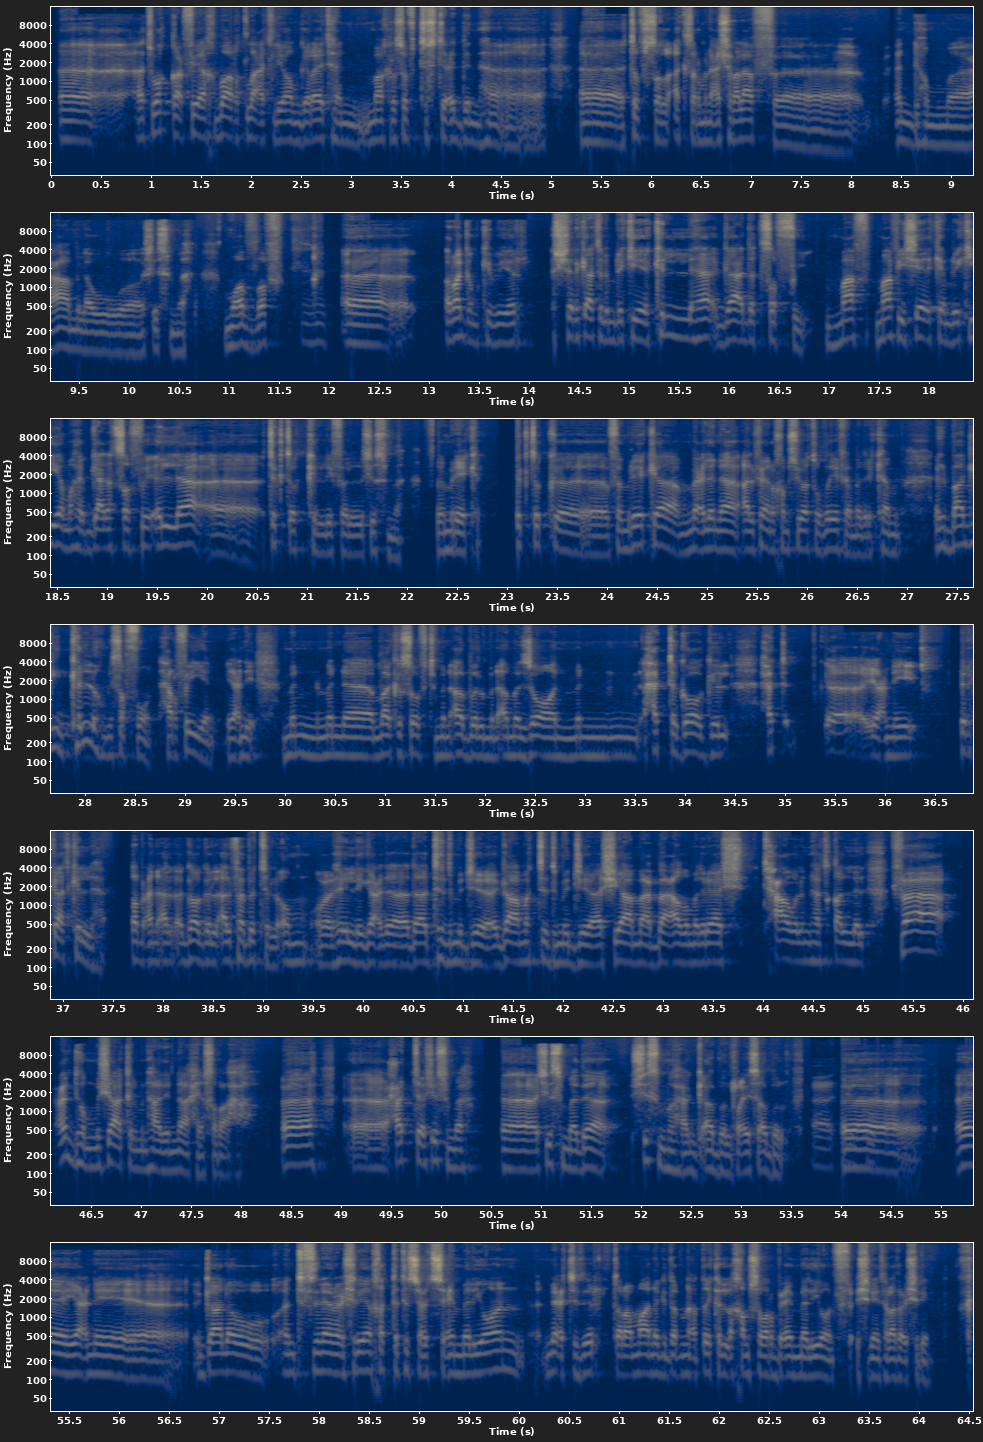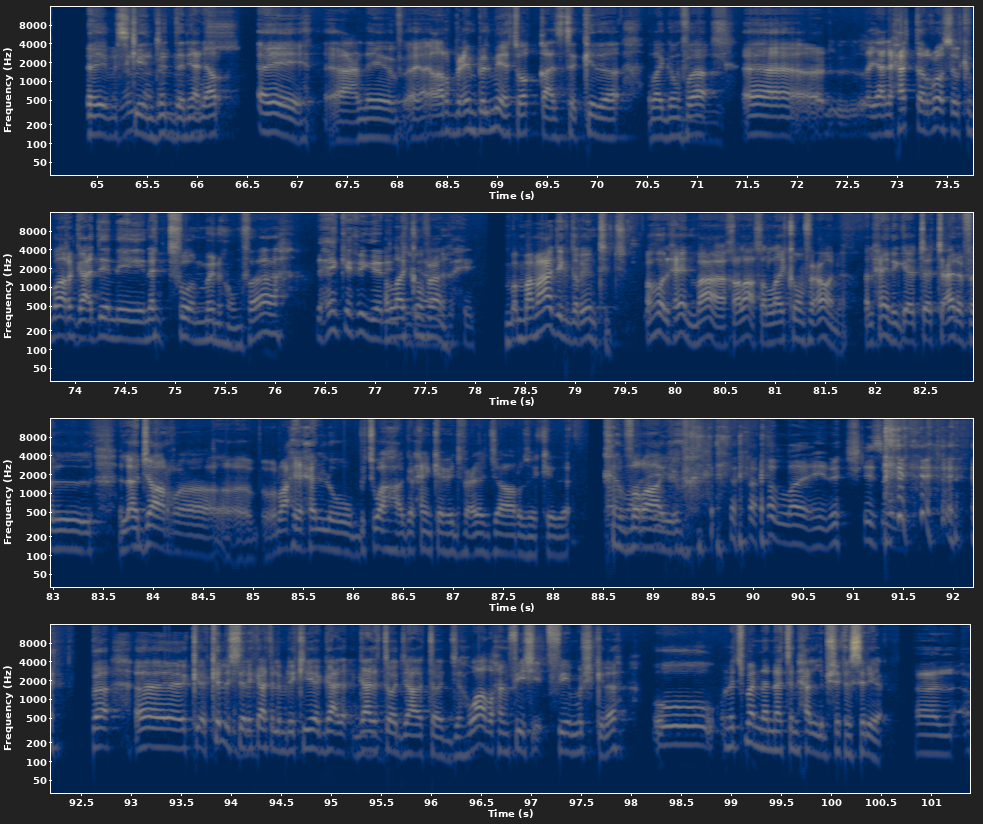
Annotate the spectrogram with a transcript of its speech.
آه، أتوقع في أخبار طلعت اليوم قريتها إن مايكروسوفت تستعد إنها آه، آه، تفصل أكثر من 10000 آه، عندهم عامل أو شو اسمه موظف. آه، رقم كبير. الشركات الأمريكية كلها قاعدة تصفي. ما في ما في شركة أمريكية ما هي قاعدة تصفي إلا آه، تيك توك اللي في شو اسمه في أمريكا. تيك توك آه، في أمريكا معلنة 2500 وظيفه ما أدري كم. الباقيين كلهم يصفون حرفيا. يعني من من مايكروسوفت من أبل من أمازون من حتى جوجل حتى يعني الشركات كلها. طبعا جوجل الفابت الأم وهي اللي قاعدة تدمج قامت تدمج أشياء مع بعض وما أدري إيش تحاول إنها تقلل. فعندهم مشاكل من هذه الناحية صراحة. آه آه حتى شو اسمه آه شو اسمه ذا شو اسمه حق أبل رئيس أبل؟ آه آه إيه يعني قالوا أنت في 22 اخذت 99 مليون نعتذر ترى ما نقدر نعطيك إلا 45 مليون في 2023 اي مسكين جدا يعني أر... إيه يعني 40% أتوقع كذا رقم. ف آه، يعني حتى الروس الكبار قاعدين ينتفون منهم. ف الحين كيف يقدر الله يكون في هذا عونه. الحين؟ ما ما عاد يقدر ينتج. هو الحين ما خلاص الله يكون في عونه. الحين تعرف ال- الأجار آه، راح يحل وبيتوهق الحين كيف يدفع الايجار وزي كذا. الضرايب الله يعين. إيش يسوي؟ آه، ك- كل الشركات الأمريكية قاعدة قاعدة توجه هذا التوجه واضح إن في شيء في مشكلة ونتمنى إنها تنحل بشكل سريع.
